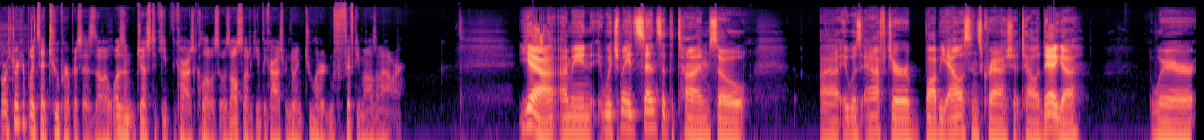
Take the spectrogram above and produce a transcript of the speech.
Well, restrictor plates had two purposes, though. It wasn't just to keep the cars close; it was also to keep the cars from doing 250 miles an hour. Yeah, I mean, which made sense at the time. So uh, it was after Bobby Allison's crash at Talladega where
